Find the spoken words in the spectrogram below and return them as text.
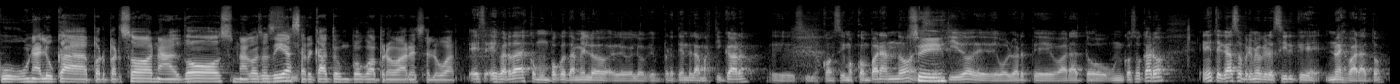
una luca por persona, dos, una cosa así, acercate un poco a probar ese lugar. Es, es verdad, es como un poco también lo, que pretende la masticar, eh, si los conseguimos comparando, en Sí. el sentido de devolverte barato un coso caro. En este caso, primero quiero decir que no es barato.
